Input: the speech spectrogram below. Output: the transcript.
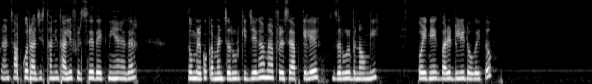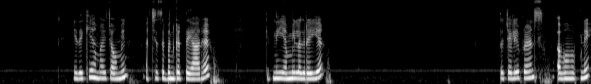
फ्रेंड्स, आपको राजस्थानी थाली फिर से देखनी है अगर तो मेरे को कमेंट ज़रूर कीजिएगा, मैं फिर से आपके लिए ज़रूर बनाऊँगी। कोई नहीं, एक बारी डिलीट हो गई तो। ये देखिए, हमारी चाउमीन अच्छे से बनकर तैयार है। कितनी यम्मी लग रही है। तो चलिए फ्रेंड्स, अब हम अपने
